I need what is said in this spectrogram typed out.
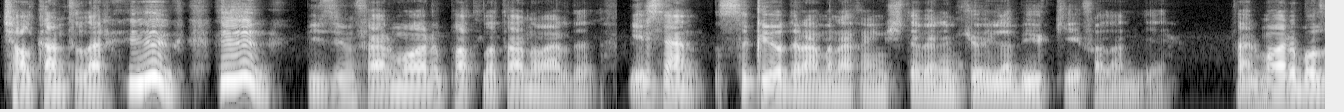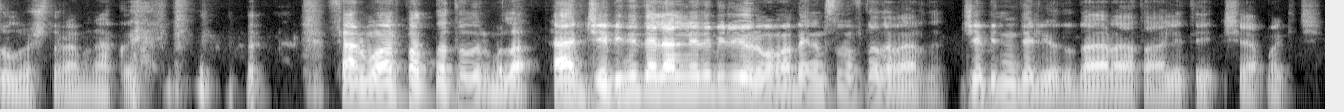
Çalkantılar. Bizim fermuarı patlatan vardı. Bir sen sıkıyordur amına koyayım işte benim köyle büyük ki falan diye. Fermuarı bozulmuştur amına koyayım. Fermuar patlatılır mı la? Ha cebini delenleri biliyorum ama benim sınıfta da vardı. Cebini deliyordu daha rahat aleti şey yapmak için.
